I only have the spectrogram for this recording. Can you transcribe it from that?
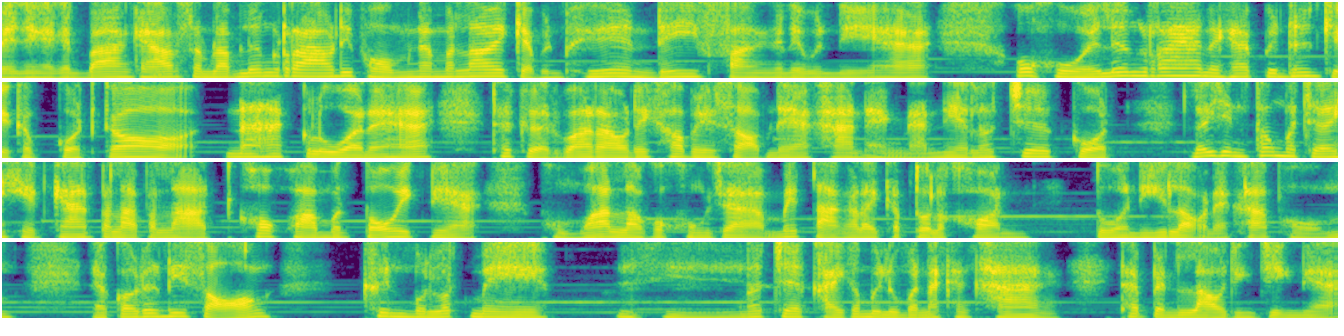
เป็นยังไงกันบ้างครับสำหรับเรื่องราวที่ผมนำมาเล่าให้แก่เพื่อนๆได้ฟังกันในวันนี้ฮะโอ้โหเรื่องแรกนะครับ เป็นเรื่องเกี่ยวกับกฎก็น่ากลัวนะฮะถ้าเกิดว่าเราได้เข้าไปสอบในอาคารแห่งนั้นเนี่ยแล้วเจอกฎแล้วยังต้องมาเจอเหตุการณ์ประหลาดๆข้อความบนโต๊ะอีกเนี่ย ผมว่าเราก็คงจะไม่ต่างอะไรกับตัวละครตัวนี้หรอกนะครับผม แล้วก็เรื่องที่สองขึ้นบนรถเมล์แล้วเจอใครก็ไม่รู้มานั่งข้าง ๆ ถ้าเป็นเราจริง ๆ เนี่ย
